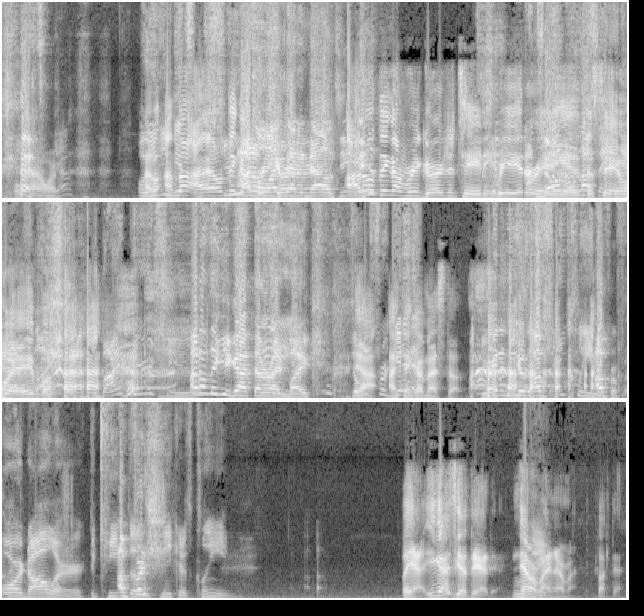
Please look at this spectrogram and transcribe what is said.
Kinda yeah. Or I you don't- can I'm get not- I don't think. I don't like regurg- that analogy. I don't think I'm regurgitating, reiterating No, it the same way, Like, but buy a pair of shoes. I don't think you got that right, Mike. Don't yeah, forget, I think I messed up. you're gonna need Because a I'm- shoe cleaner for four dollar to keep I'm those pretty sneakers clean. But yeah, you guys get the idea. Never Yeah. mind, never mind. Fuck that.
